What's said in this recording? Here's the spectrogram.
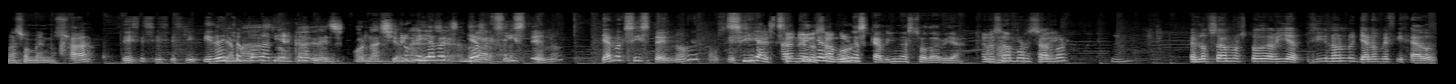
más o menos. Ajá, sí, sí, sí, sí, sí. Y de hecho todavía creo- locales o Creo nacionales. que ya no, ya no existe, ¿no? Ya no existe, ¿no? O sea, Sí, están en hay los algunas cabinas todavía. En los. Sanborns. En los Summers todavía, sí, no, no, ya no me he fijado.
